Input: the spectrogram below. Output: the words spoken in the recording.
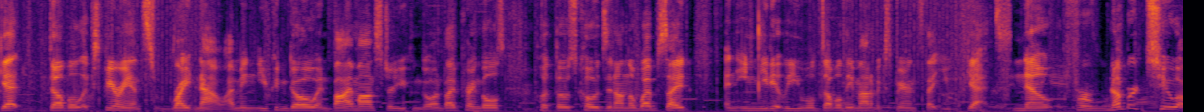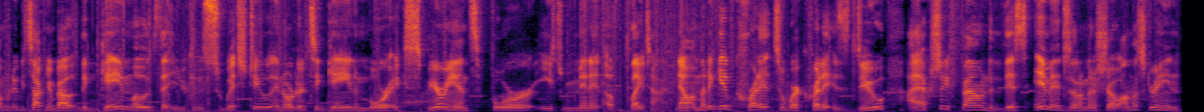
get double experience right now. I mean you can go and buy monster you can go and buy Pringles put those codes in on the website and immediately you will double the amount of experience that you get. Now for number two I'm going to be talking about the game modes that you can switch to in order to gain more experience for each minute of playtime. Now I'm going to give credit to where credit is due. I actually found this image that I'm going to show on the screen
